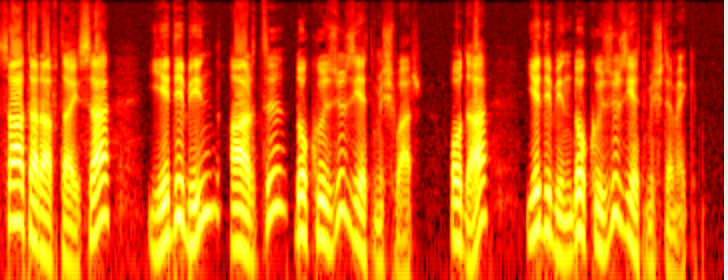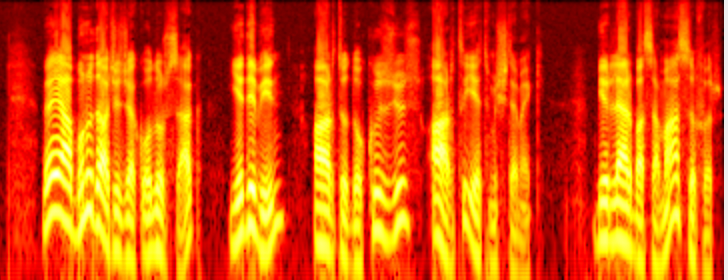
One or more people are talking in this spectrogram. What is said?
Sağ tarafta ise 7000 artı 970 var. O da 7970 demek. Veya bunu da açacak olursak, 7000 artı 900 artı 70 demek. Birler basamağı 0.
